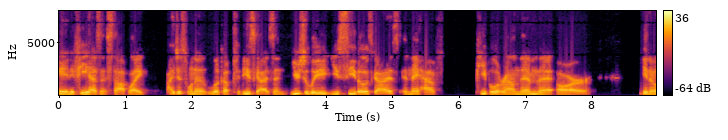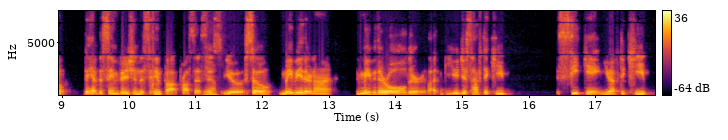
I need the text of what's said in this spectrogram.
and if he hasn't stopped, like I just want to look up to these guys. And usually you see those guys and they have people around them that are, you know, they have the same vision, the same thought process yeah. as you. So maybe they're not, maybe they're older. Like you just have to keep seeking. You have to keep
